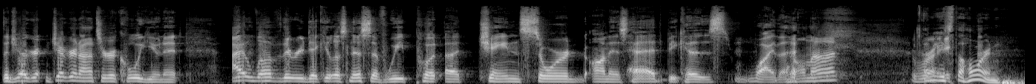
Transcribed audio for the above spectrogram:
the Jugger- Juggernauts are a cool unit. I love the ridiculousness of we put a chain sword on his head because why the hell not? I mean, it's the horn.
